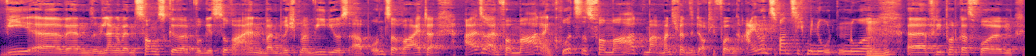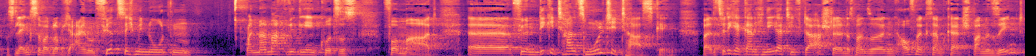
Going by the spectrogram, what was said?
wie, äh, werden, wie lange werden Songs gehört, wo gehst du rein, wann bricht man Videos ab und so weiter. Also ein Format, ein kurzes Format, manchmal sind auch die Folgen 21 Minuten nur mhm. äh, für die Podcast-Folgen. Das längste war, glaube ich, 41 Minuten. Und man macht wirklich ein kurzes Format äh, für ein digitales Multitasking, weil das will ich ja gar nicht negativ darstellen, dass man so eine Aufmerksamkeitsspanne sinkt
